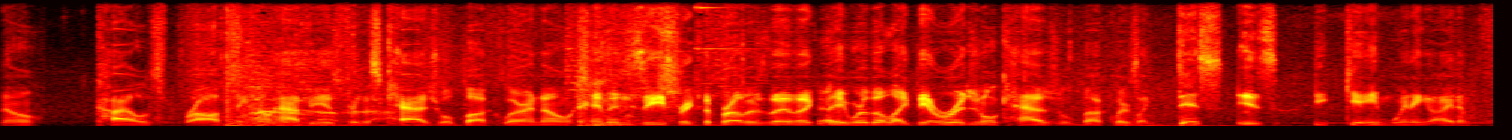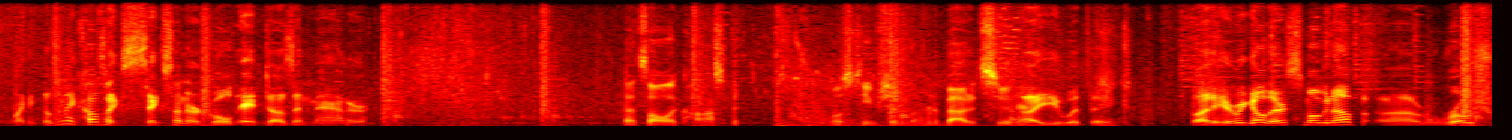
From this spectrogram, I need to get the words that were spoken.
No. Kyle is frothing how happy he is for this casual buckler. I know him and Z Freak, the brothers, they like they were the like the original casual bucklers. Like this is the game-winning item. Like doesn't it cost like 600 gold? It doesn't matter. That's all it costs. Most teams should learn about it sooner. Uh, you would think. But here we go. They're smoking up. Uh, Rosh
